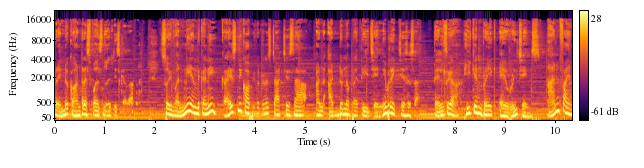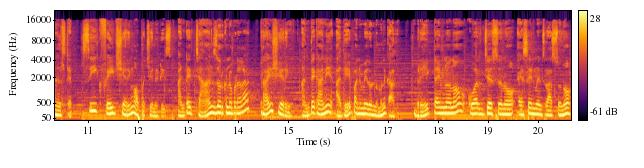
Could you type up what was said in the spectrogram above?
రెండు కాంట్రాస్ట్ పర్సనాలిటీస్ కదా. సో ఇవన్నీ ఎందుకని క్రైస్ట్ని కాపీ కొట్టడం స్టార్ట్ చేసా అండ్ అడ్డున్న ప్రతి చైన్ని బ్రేక్ చేసేసా తెలుసుగా he can break every chains and final step seek faith sharing opportunities అంటే ఛాన్స్ దొరికినప్పుడల్లా ట్రై షేరింగ్ అంతేకాని అదే పని మీద ఉండమని కాదు. బ్రేక్ టైంలోనో వర్క్ చేస్తూనో అసైన్మెంట్స్ రాస్తూనో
